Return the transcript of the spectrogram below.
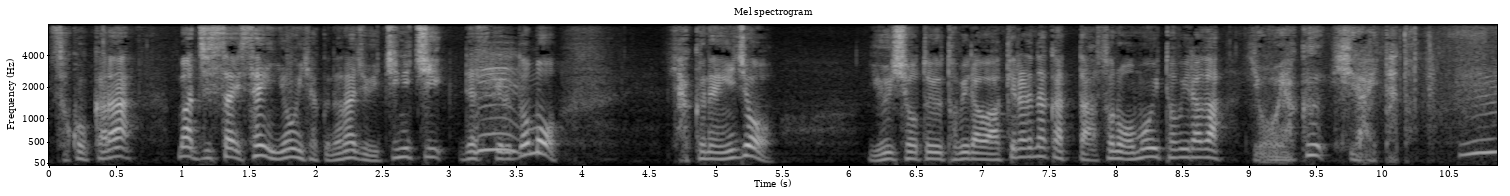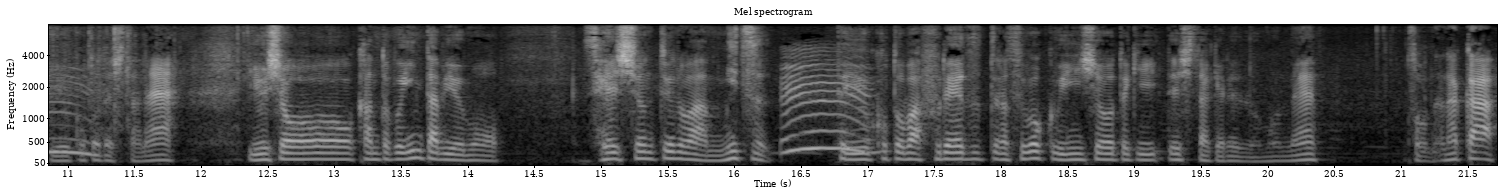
そこから、まあ、実際1471日ですけれども、えー、100年以上優勝という扉を開けられなかったその重い扉がようやく開いたということでしたね。優勝監督インタビューも青春というのは密っていう言葉フレーズっていうのはすごく印象的でしたけれどもね。そんな中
